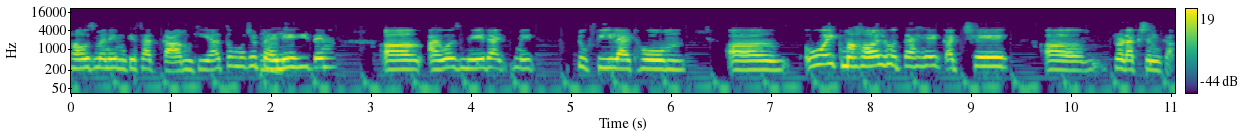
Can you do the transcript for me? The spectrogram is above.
हाउस मैंने इनके साथ काम किया तो मुझे hmm. पहले ही दिन I was made at made to feel at home वो एक माहौल होता है एक अच्छे प्रोडक्शन uh, का।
